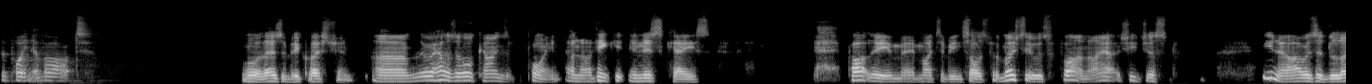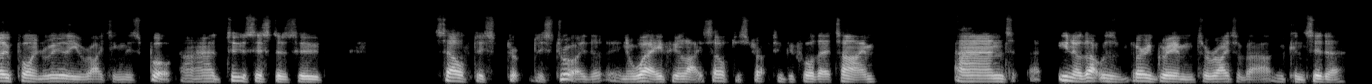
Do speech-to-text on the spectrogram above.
the point of art? Well, there's a big question. Um, there has all kinds of point, and I think in this case, partly it might have been solace, but mostly it was fun. I actually just, you know, I was at a low point really writing this book. I had two sisters who'd self destroyed in a way, if you like, self destructive before their time. And, uh, you know, that was very grim to write about and consider.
